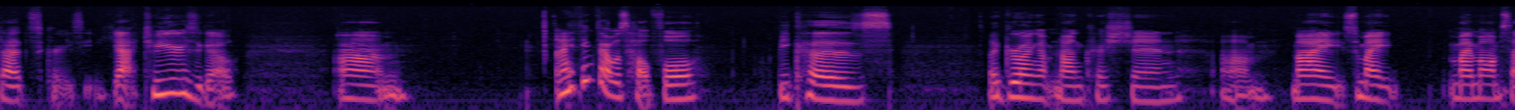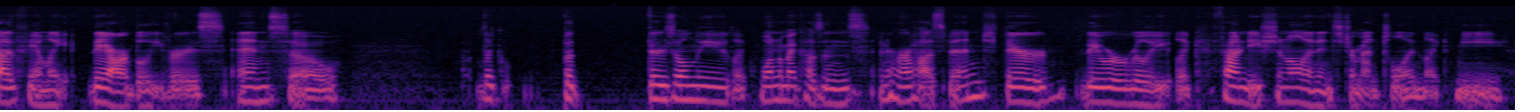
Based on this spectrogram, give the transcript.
That's crazy. Yeah, two years ago. Um, and I think that was helpful because, like, growing up non-Christian, um, my so my my mom's side of the family, they are believers. And so, like, but there's only like one of my cousins and her husband. They're, they were really like foundational and instrumental in like me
